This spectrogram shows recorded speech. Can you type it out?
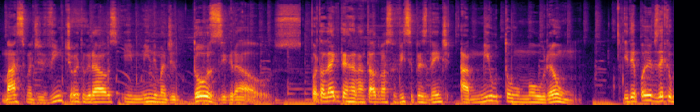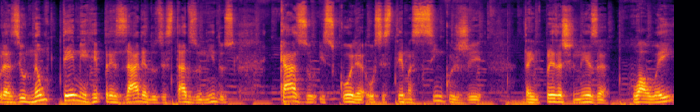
máxima de 28 graus e mínima de 12 graus. Porto Alegre, terra natal do nosso vice-presidente Hamilton Mourão. E depois de dizer que o Brasil não teme represália dos Estados Unidos caso escolha o sistema 5G da empresa chinesa Huawei,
